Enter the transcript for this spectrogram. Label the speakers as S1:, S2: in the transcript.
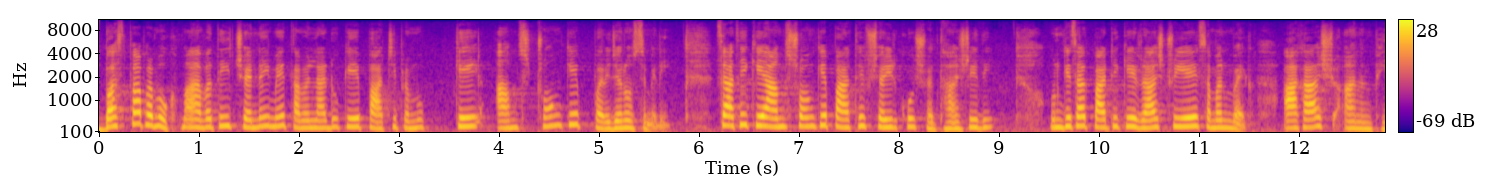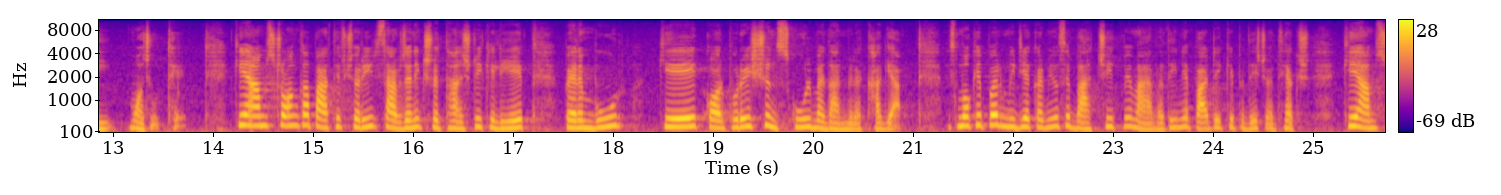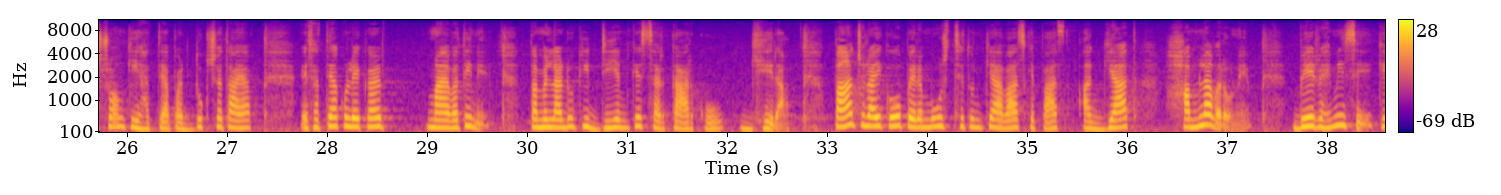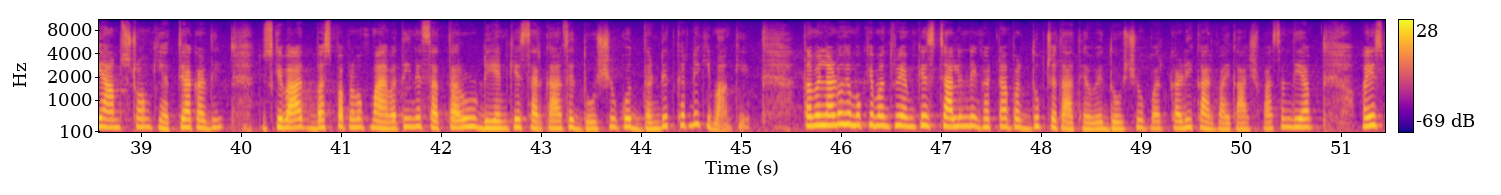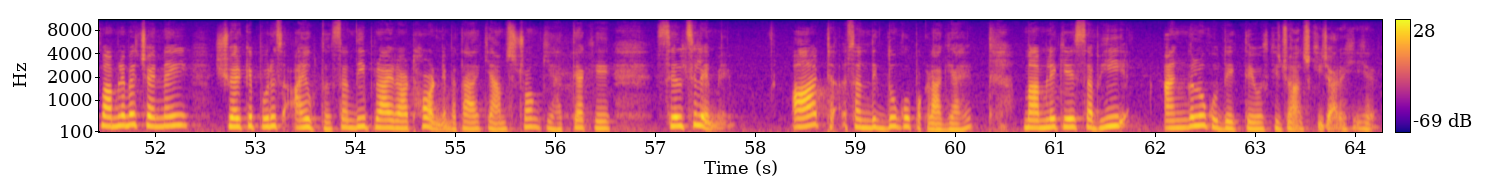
S1: बसपा प्रमुख मायावती चेन्नई में तमिलनाडु के पार्टी प्रमुख के आर्मस्ट्रॉन्ग के परिजनों से मिली। साथ ही के आर्मस्ट्रॉन्ग के पार्थिव शरीर को श्रद्धांजलि दी। उनके साथ पार्टी के राष्ट्रीय समन्वयक आकाश आनंद भी मौजूद थे। के आर्मस्ट्रॉन्ग का पार्थिव शरीर सार्वजनिक श्रद्धांजलि के लिए पेरम्बूर के कॉरपोरेशन स्कूल मैदान में रखा गया। इस मौके पर मीडिया कर्मियों से बातचीत में मायावती ने पार्टी के प्रदेश अध्यक्ष के आर्मस्ट्रॉन्ग की हत्या पर दुख जताया। इस हत्या को लेकर मायावती ने तमिलनाडु की डीएमके सरकार को घेरा। पाँच जुलाई को पेरम्बूर स्थित उनके आवास के पास अज्ञात हमलावरों ने बेरहमी से के आर्मस्ट्रॉन्ग की हत्या कर दी। जिसके बाद बसपा प्रमुख मायावती ने सत्तारूढ़ डीएमके सरकार से दोषियों को दंडित करने की मांग की। तमिलनाडु के मुख्यमंत्री एम के स्टालिन ने घटना पर दुख जताते हुए दोषियों पर कड़ी कार्रवाई का आश्वासन दिया। वहीं इस मामले में चेन्नई शहर के पुलिस आयुक्त संदीप राय राठौड़ ने बताया कि आर्मस्ट्रॉन्ग की हत्या के सिलसिले में आठ संदिग्धों को पकड़ा गया है। मामले के सभी एंगलों को देखते हुए उसकी जाँच की जा रही है।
